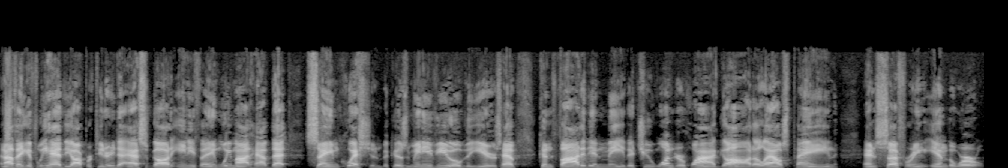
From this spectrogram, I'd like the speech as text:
And I think if we had the opportunity to ask God anything, we might have that same question because many of you over the years have confided in me that you wonder why God allows pain and suffering in the world.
